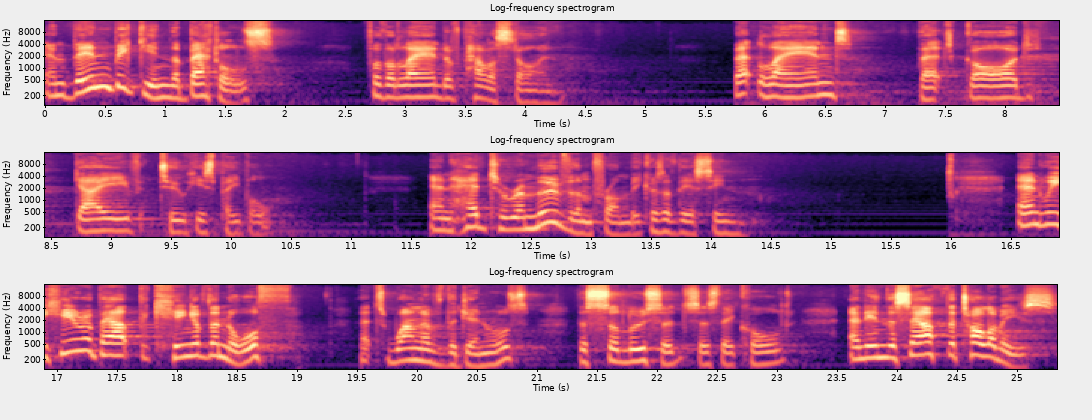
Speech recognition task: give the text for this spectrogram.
And then begin the battles for the land of Palestine. That land that God gave to his people and had to remove them from because of their sin. And we hear about the king of the north, that's one of the generals, the Seleucids as they're called, and in the south, the Ptolemies,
